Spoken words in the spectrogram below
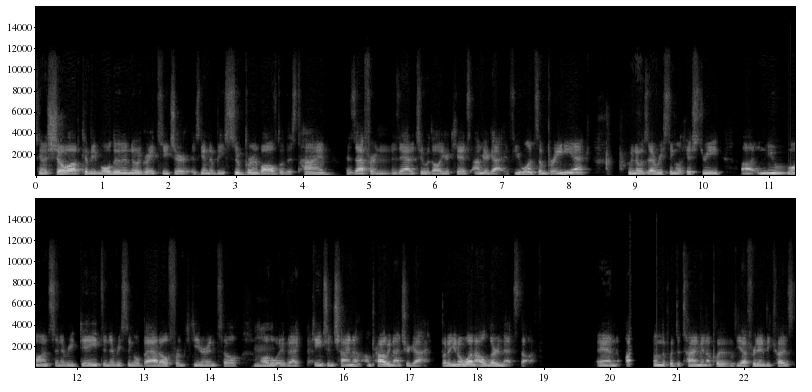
is going to show up, can be molded into a great teacher, is going to be super involved with his time, his effort, and his attitude with all your kids. I'm your guy. If you want some brainiac who knows every single history, uh, nuance, and every date and every single battle from here until mm. all the way back ancient China, I'm probably not your guy. But you know what? I'll learn that stuff and I'm going to put the time in. I put the effort in because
